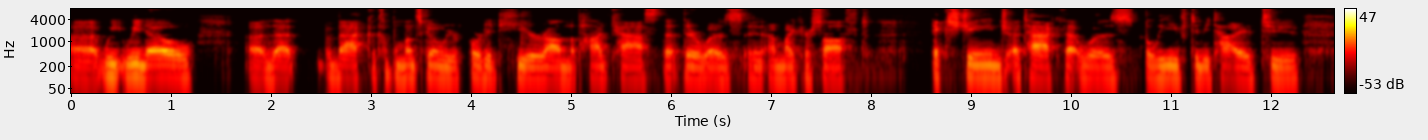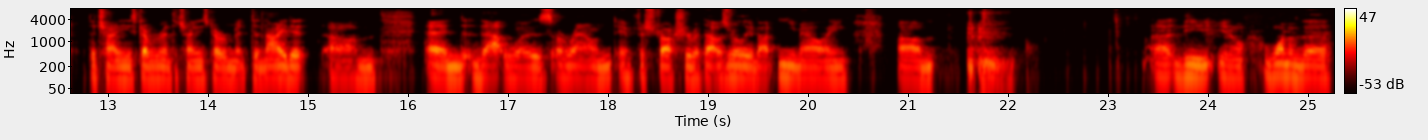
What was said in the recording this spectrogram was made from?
Uh, we we know uh, that back a couple months ago, we reported here on the podcast that there was a Microsoft exchange attack that was believed to be tied to the Chinese government. The Chinese government denied it. Um, and that was around infrastructure, but that was really about emailing. Um, uh, the, you know, one of the,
